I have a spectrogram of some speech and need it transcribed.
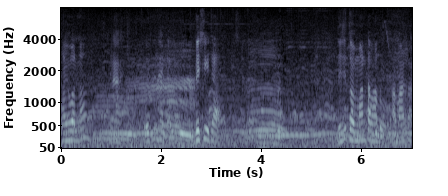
শাহিওয়াল না? না দেশি এটা? দেশি তো মানটা ভালো। আমার না।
